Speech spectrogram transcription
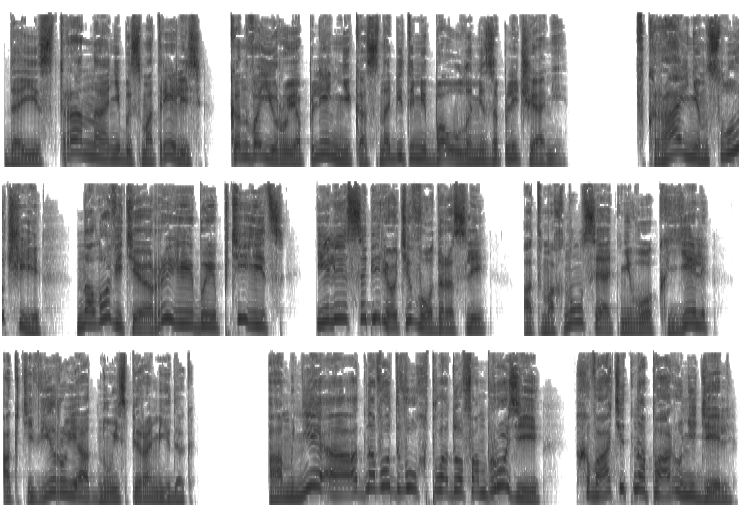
Да и странно они бы смотрелись, конвоируя пленника с набитыми баулами за плечами. В крайнем случае наловите рыбы, птиц или соберете водоросли. Отмахнулся от него Кьель, активируя одну из пирамидок. А мне одного-двух плодов амброзии хватит на пару недель.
